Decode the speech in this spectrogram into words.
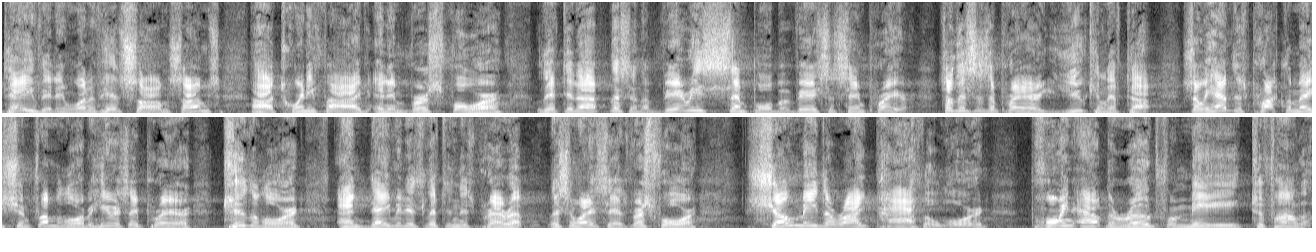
David, in one of his Psalms, Psalms uh, 25, and in verse 4, lifted up, listen, a very simple but very succinct prayer. So, this is a prayer you can lift up. So, we have this proclamation from the Lord, but here is a prayer to the Lord, and David is lifting this prayer up. Listen to what it says, verse 4 Show me the right path, O Lord. Point out the road for me to follow.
